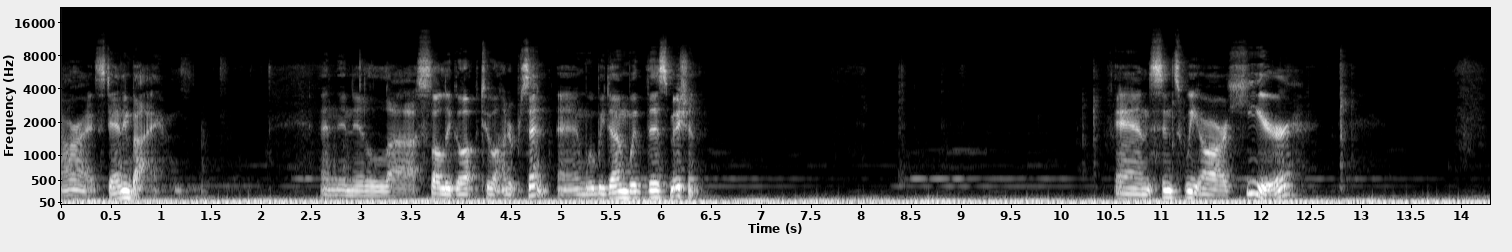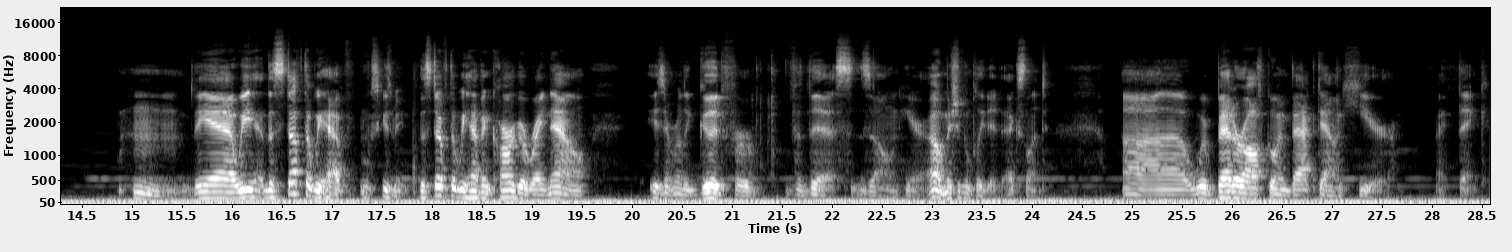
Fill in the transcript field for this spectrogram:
Alright, standing by. And then it'll uh, slowly go up to 100% and we'll be done with this mission. And since we are here, hmm, yeah, we the stuff that we have, excuse me, the stuff that we have in cargo right now isn't really good for, for this zone here. Oh, mission completed. Excellent. Uh, we're better off going back down here, I think.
